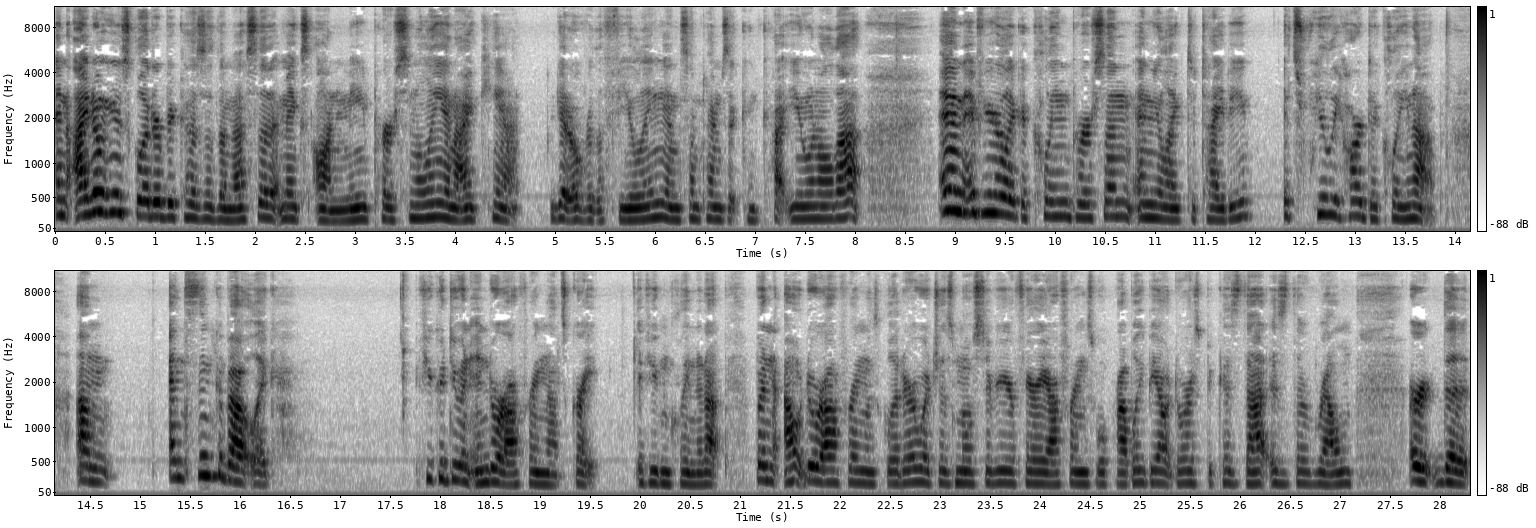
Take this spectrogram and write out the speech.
and I don't use glitter because of the mess that it makes on me personally, and I can't get over the feeling, and sometimes it can cut you and all that. And if you're like a clean person and you like to tidy, it's really hard to clean up. Um, and think about like, if you could do an indoor offering, that's great, if you can clean it up. But an outdoor offering with glitter, which is most of your fairy offerings will probably be outdoors because that is the realm, or the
